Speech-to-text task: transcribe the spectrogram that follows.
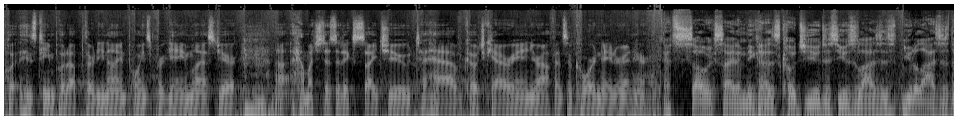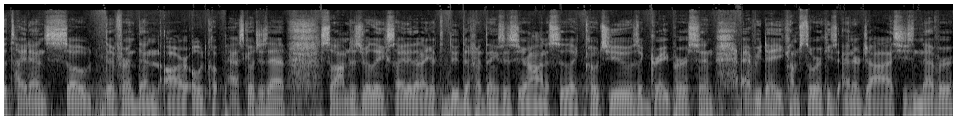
put his team put up 39 points per game last year. Mm-hmm. Uh, how much does it excite you to have Coach Carey and your offensive coordinator in here? It's so exciting because Coach U just utilizes utilizes the tight ends so different than our old co- past coaches have. So I'm just really excited that I get to do different things this year. Honestly, like Coach U is a great person. Every day he comes to work, he's energized. He's never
